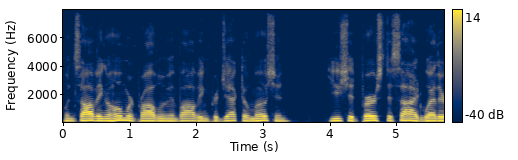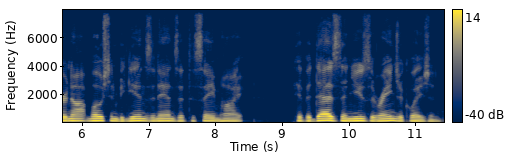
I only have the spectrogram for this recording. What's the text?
When solving a homework problem involving projectile motion, you should first decide whether or not motion begins and ends at the same height. If it does, then use the range equation.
